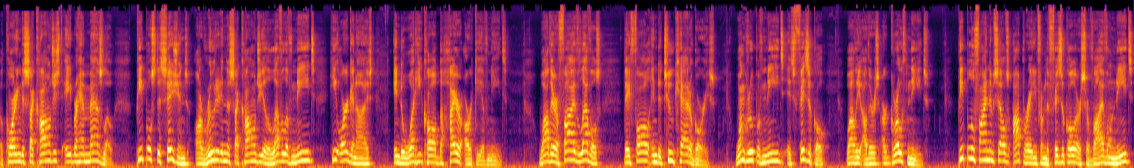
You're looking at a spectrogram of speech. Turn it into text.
according to psychologist Abraham Maslow, people's decisions are rooted in the psychology of the level of needs he organized into what he called the hierarchy of needs. While there are five levels, they fall into two categories one group of needs is physical, while the others are growth needs. People who find themselves operating from the physical or survival needs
